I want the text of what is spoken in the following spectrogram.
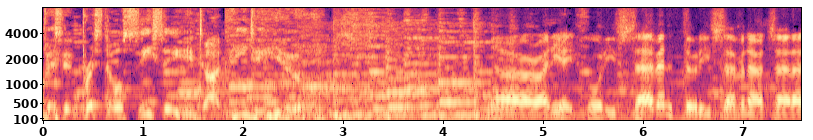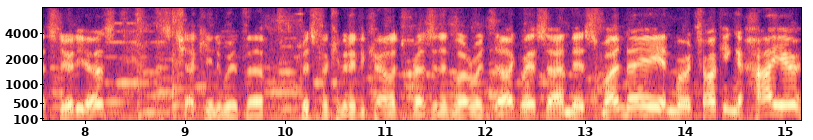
Visit bristolcc.edu. All uh, righty, 847, 37 outside our studios. Let's check in with uh, Bristol Community College President Laura Douglas on this Monday, and we're talking higher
